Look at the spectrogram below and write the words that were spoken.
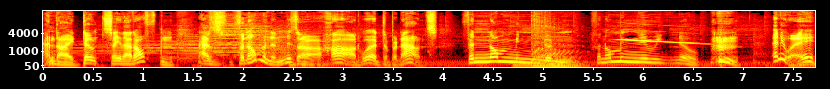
and I don't say that often, as phenomenon is a hard word to pronounce. Phenomenon. Phenomenon. No. anyway,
